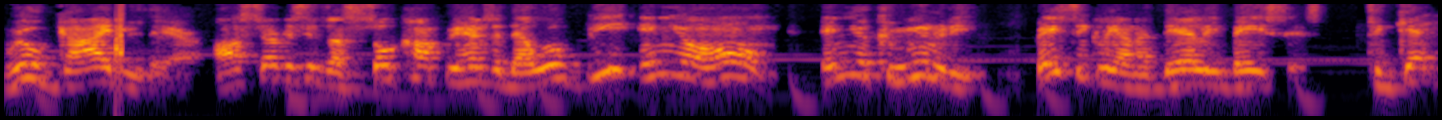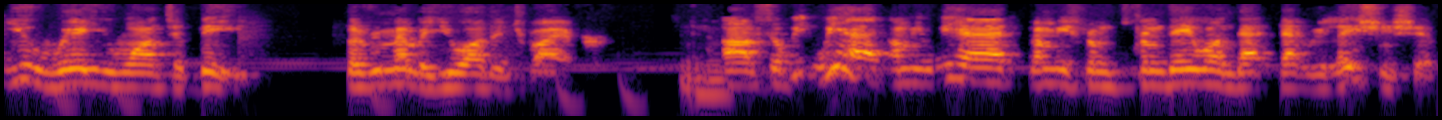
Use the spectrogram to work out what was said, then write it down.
We'll guide you there. Our services are so comprehensive that we'll be in your home, in your community, basically on a daily basis to get you where you want to be. But remember, you are the driver. Um, so we, we had, I mean, we had, I mean, from from day one that that relationship.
